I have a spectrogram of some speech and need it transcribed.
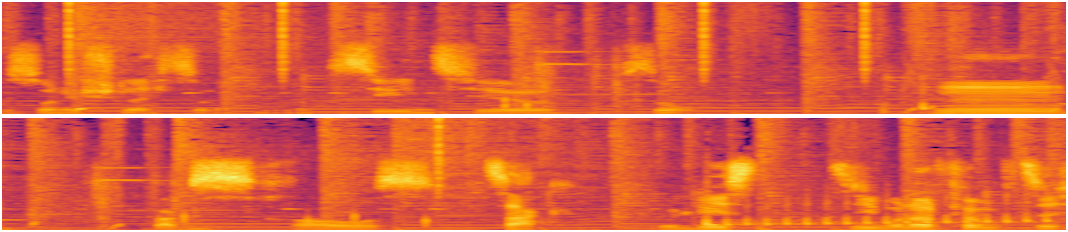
Ist doch nicht schlecht. So, es hier. So. Hm. Bugs raus. Zack. Wir lesen. 750.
